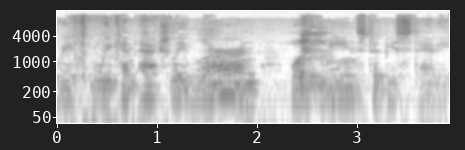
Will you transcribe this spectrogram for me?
we, we can actually learn what it means to be steady.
